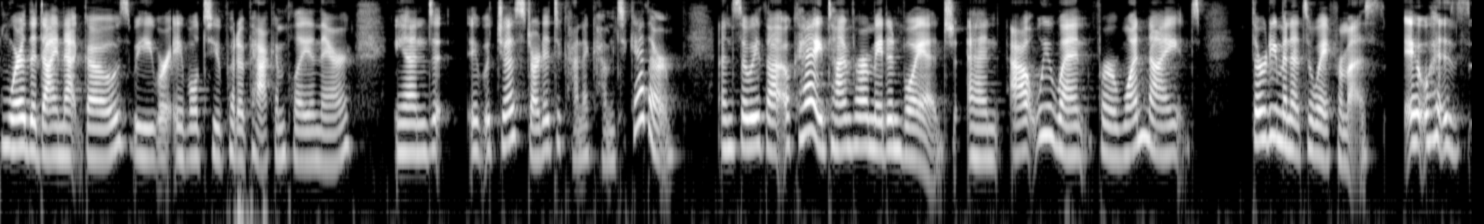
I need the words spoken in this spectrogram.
where the dinette goes. We were able to put a pack and play in there. And it just started to kind of come together. And so we thought, okay, time for our maiden voyage. And out we went for one night, 30 minutes away from us. It was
